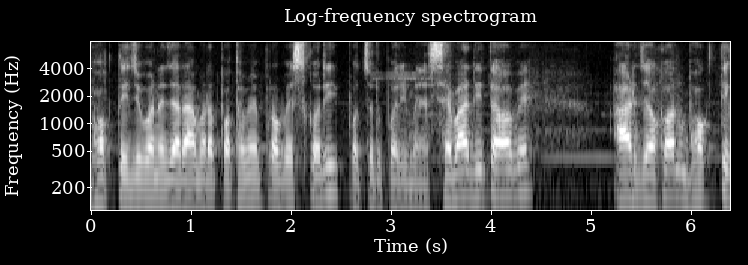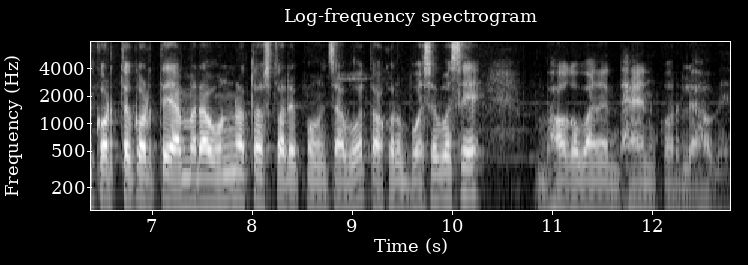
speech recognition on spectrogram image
ভক্তি জীবনে যারা আমরা প্রথমে প্রবেশ করি, প্রচুর পরিমাণে সেবা দিতে হবে। আর যখন ভক্তি করতে করতে আমরা উন্নত স্তরে পৌঁছাবো, তখন বসে বসে ভগবানের ধ্যান করলে হবে।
